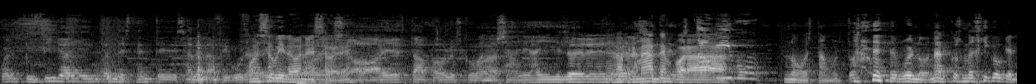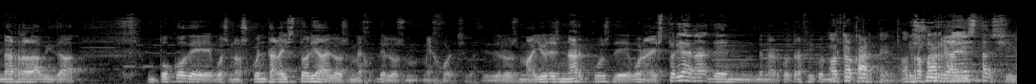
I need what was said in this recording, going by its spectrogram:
cuando el pitillo ahí incandescente sale la figura. Fue un ahí, subidón ¿no? eso, ¿eh? Ahí está Pablo Escobar. Cuando sale ahí... lo- lo- En la lo- primera gente, temporada. ¡Está vivo! No, está muerto. bueno, Narcos México, que narra la vida un poco de... Pues nos cuenta la historia de los, mejo- de los mejores, iba a decir, de los mayores narcos de... Bueno, la historia de, de- de narcotráfico en Otro México cártel, otro es cártel surrealista, sí,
